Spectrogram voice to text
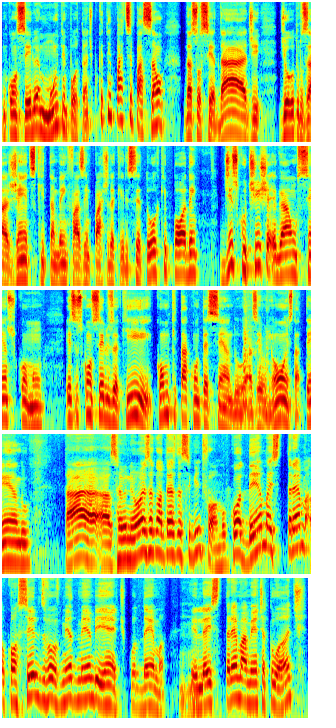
um conselho é muito importante porque tem participação da sociedade, de outros agentes que também fazem parte daquele setor que podem discutir, chegar a um senso comum. Esses conselhos aqui, como que está acontecendo? As reuniões, está tendo? Tá, as reuniões acontecem da seguinte forma: o CODEMA é extrema, o Conselho de Desenvolvimento do Meio Ambiente, CODEMA, ele é extremamente atuante.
